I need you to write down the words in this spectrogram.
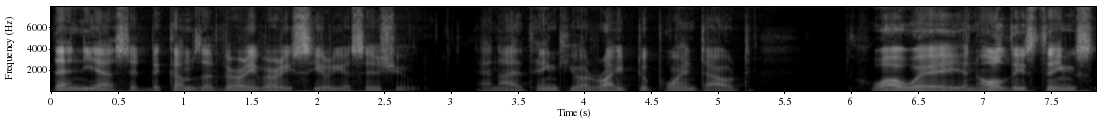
then yes, it becomes a very, very serious issue. And I think you are right to point out Huawei and all these things,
